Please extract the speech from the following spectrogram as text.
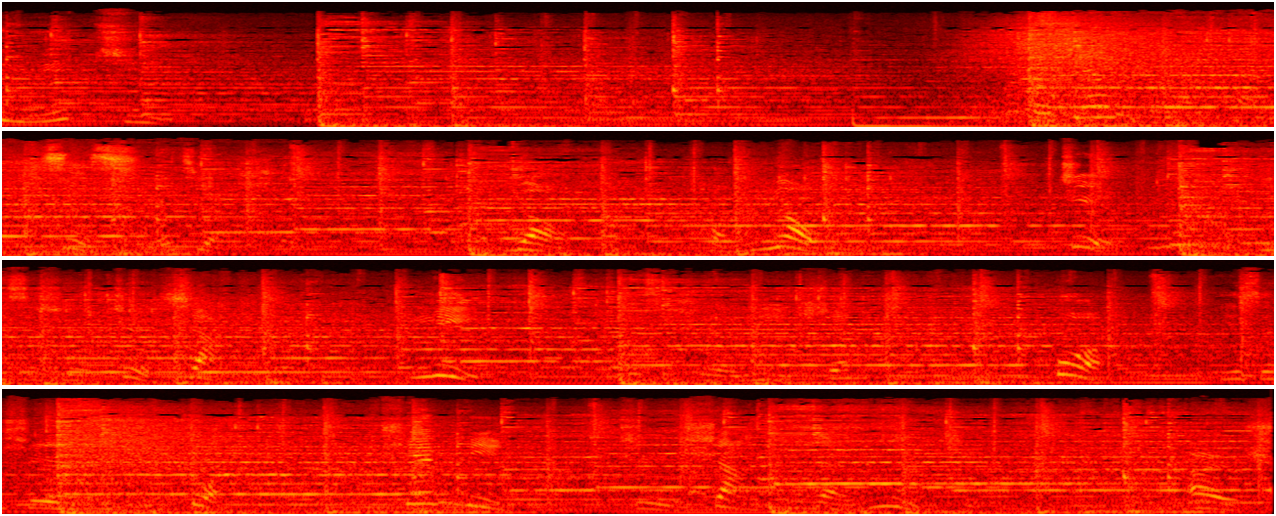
逾矩。首先我们字词解释有同从右。志，意思是志向；思是迷惑。天命，指上天的意志；耳顺，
